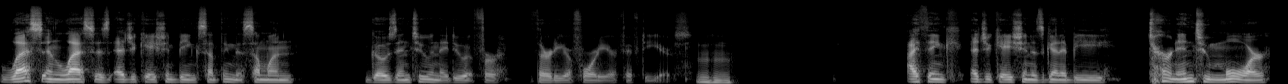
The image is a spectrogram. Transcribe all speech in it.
less and less is education being something that someone goes into and they do it for 30 or 40 or 50 years. Mm-hmm. I think education is going to be turn into more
